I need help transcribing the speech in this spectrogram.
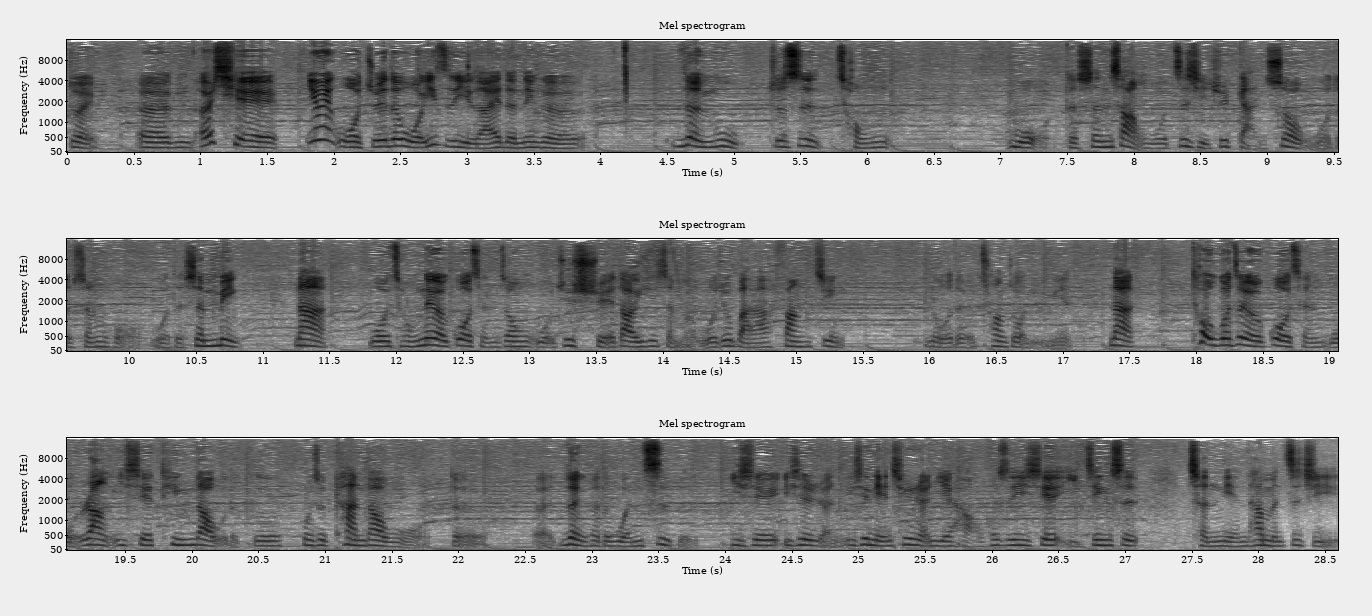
对，呃，而且因为我觉得我一直以来的那个任务，就是从我的身上，我自己去感受我的生活，我的生命。那我从那个过程中，我去学到一些什么，我就把它放进我的创作里面。那透过这个过程，我让一些听到我的歌，或是看到我的呃任何的文字的一些一些人，一些年轻人也好，或是一些已经是成年，他们自己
